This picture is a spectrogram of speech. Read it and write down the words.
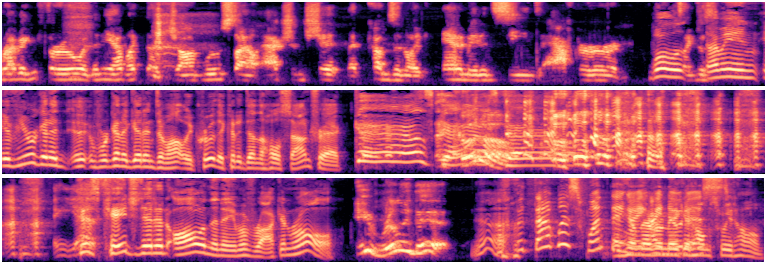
revving through, and then you have like the John Woo style action shit that comes in like animated scenes after. And Well, like just- I mean, if you were gonna, if we're gonna get into Motley Crue, they could have done the whole soundtrack. Girls, They girls, could've. girls. Because yes. Cage did it all in the name of rock and roll. he really did. Yeah, But that was one and thing he'll I, never I make noticed. it home, sweet home.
